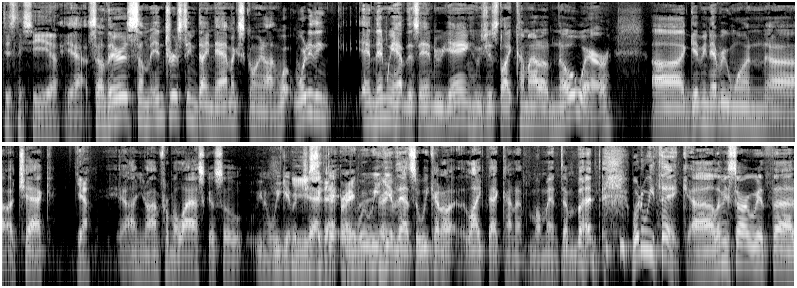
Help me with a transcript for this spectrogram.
Disney CEO. Yeah. So there's some interesting dynamics going on. What, what do you think? And then we have this Andrew Yang who's just like come out of nowhere, uh, giving everyone uh, a check. Yeah uh, you know, I'm from Alaska, so you know we give You're a check. That, right? We, we right. give that, so we kind of like that kind of momentum. But what do we think? Uh, let me start with uh,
